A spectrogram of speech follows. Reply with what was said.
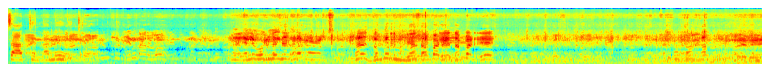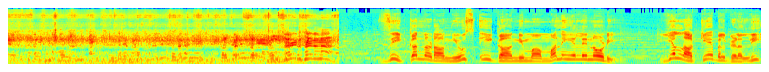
ಸಾಥನ್ನ ನೀಡಿದರು. ಜಿ ಕನ್ನಡ ನ್ಯೂಸ್ ಈಗ ನಿಮ್ಮ ಮನೆಯಲ್ಲೇ ನೋಡಿ. ಎಲ್ಲ ಕೇಬಲ್ಗಳಲ್ಲಿ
